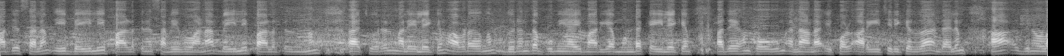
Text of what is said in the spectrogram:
ആദ്യ സ്ഥലം ഈ ബെയ്ലി പാലത്തിന് സമീപമാണ്. ബെയ്ലി പാലത്തിൽ നിന്നും ചുരൽ ചുരൽമലയിലേക്കും അവിടെ നിന്നും ദുരന്ത ഭൂമിയായി മാറിയ മുണ്ടക്കൈയിലേക്കും അദ്ദേഹം പോകും എന്നാണ് ഇപ്പോൾ അറിയിച്ചിരിക്കുന്നത്. എന്തായാലും ആ ഇതിനുള്ള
